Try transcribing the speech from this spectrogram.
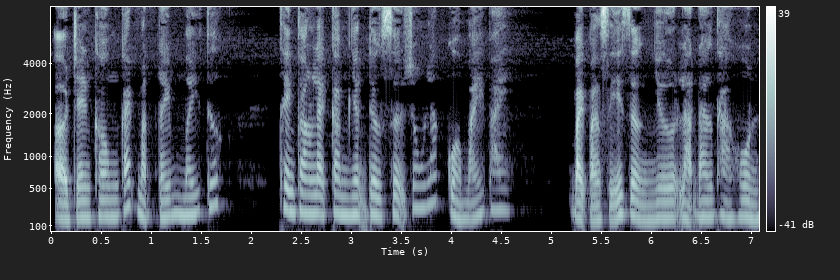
Ở trên không cách mặt đấy mấy thước, thỉnh thoảng lại cảm nhận được sự rung lắc của máy bay. Bạch bác sĩ dường như là đang thả hồn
